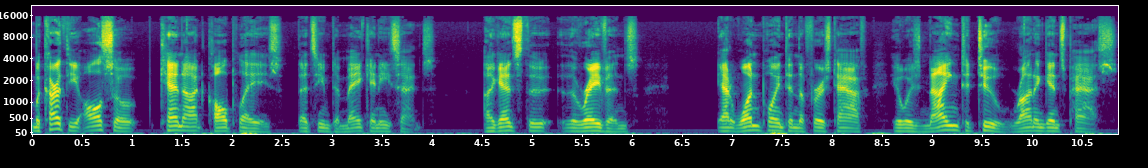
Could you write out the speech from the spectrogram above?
McCarthy also cannot call plays that seem to make any sense. Against the, the Ravens, at one point in the first half, it was 9 to 2 run against pass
